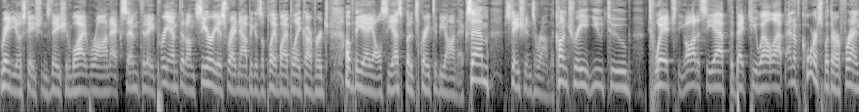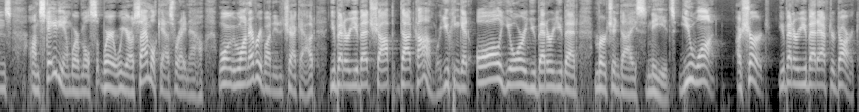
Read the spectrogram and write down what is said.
radio stations nationwide, we're on XM today, preempted on Sirius right now because of play-by-play coverage of the ALCS, but it's great to be on XM, stations around the country, YouTube, Twitch, the Audacy app, the BetQL app, and of course with our friends on Stadium, where, we'll, where we are simulcast right now. Well, we want everybody to check out YouBetterYouBetShop.com, where you can get all your You Better You Bet merchandise needs. You want a shirt, You Better You Bet After Dark,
